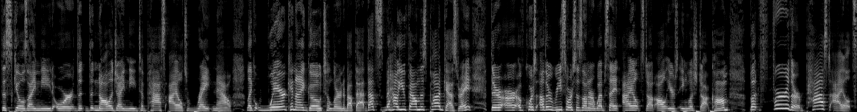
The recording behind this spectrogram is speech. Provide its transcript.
the skills I need or the, the knowledge I need to pass IELTS right now. Like, where can I go to learn about that? That's how you found this podcast, right? There are, of course, other resources on our website, IELTS.allearsenglish.com. But further past IELTS,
